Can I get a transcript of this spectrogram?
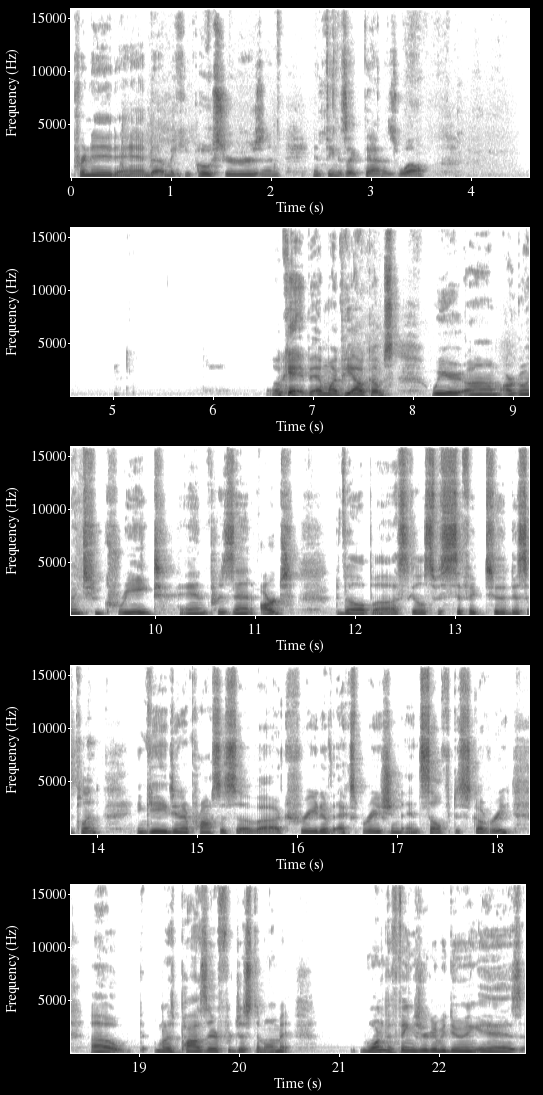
printed and uh, making posters and, and things like that as well. Okay, the MYP outcomes. We um, are going to create and present art, develop uh, skills specific to the discipline, engage in a process of uh, creative exploration and self-discovery. Uh, I'm going to pause there for just a moment. One of the things you're going to be doing is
